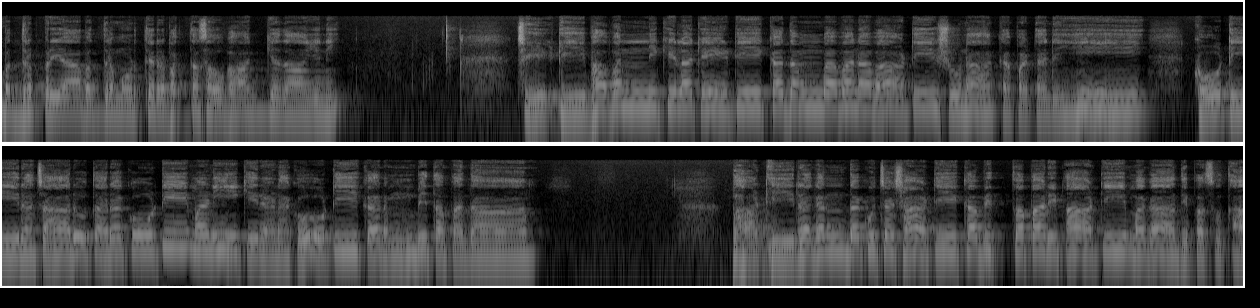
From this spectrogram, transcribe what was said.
भद्रप्रिया भद्रमूर्तिर्भक्तसौभाग्यदायिनी। चीटीभवन्निखिलकेटी कदम्बवनवाटीशुनाकपटली कोटीरचारुतरकोटिमणिकिरणकोटीकरम्बितपदा శాటీ కవిత్వ పరిపాటి మగాధిపసుతా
